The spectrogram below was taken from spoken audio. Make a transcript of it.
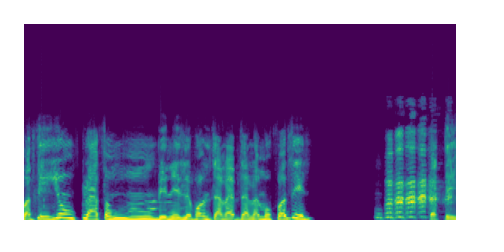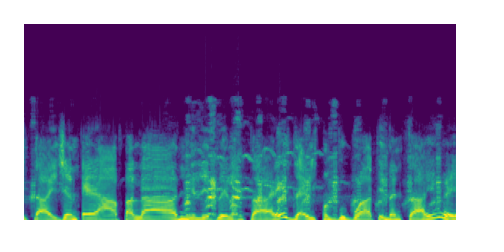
Pati yung platong binili mo, dala-dala mo pa din. Pati tayo dyan, kaya pala nilibre lang tayo dahil pagbubuhatin lang tayo eh.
